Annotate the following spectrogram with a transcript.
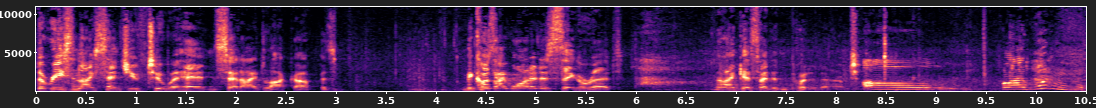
The reason I sent you two ahead and said I'd lock up is because I wanted a cigarette. And I guess I didn't put it out. Oh, well, I wouldn't.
